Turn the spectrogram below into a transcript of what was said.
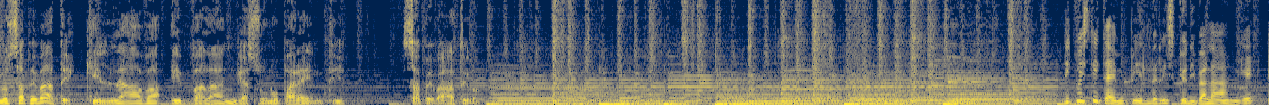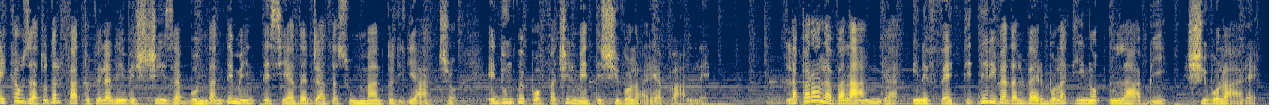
Lo sapevate che lava e valanga sono parenti? Sapevatelo. Di questi tempi il rischio di valanghe è causato dal fatto che la neve scesa abbondantemente si è adagiata su un manto di ghiaccio e dunque può facilmente scivolare a valle. La parola valanga, in effetti, deriva dal verbo latino labi, scivolare,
